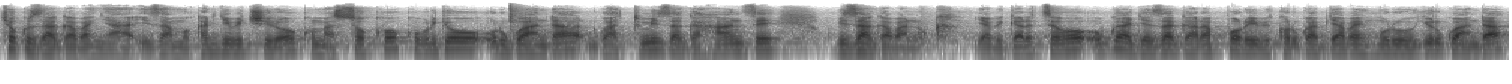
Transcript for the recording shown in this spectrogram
cyo kuzagabanya izamuka ry'ibiciro ku masoko ku buryo u rwanda rwatumizaga hanze bizagabanuka. Yabigarutseho ubwo yagezaga raporo y'ibikorwa byabaye inkuru y'u rwanda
